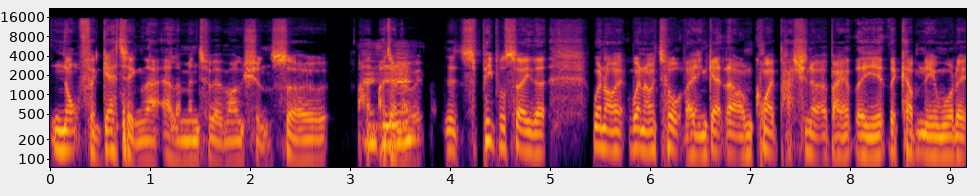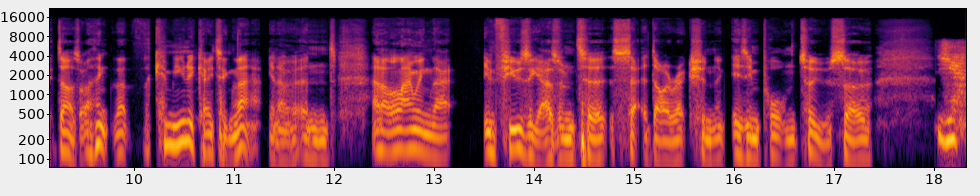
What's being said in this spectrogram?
not forgetting that element of emotion. So I, mm-hmm. I, don't mm-hmm. know. It's, people say that when I when I talk, they can get that I'm quite passionate about the the company and what it does. I think that the communicating that, you know, and and allowing that enthusiasm to set a direction is important too. So yeah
